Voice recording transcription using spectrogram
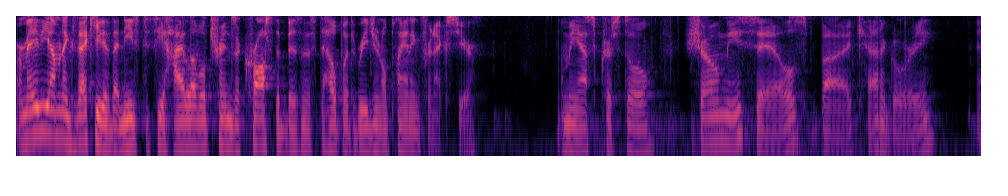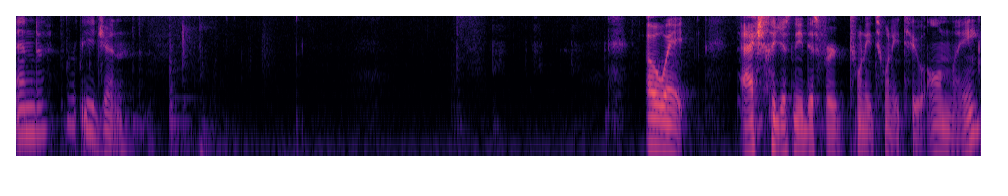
Or maybe I'm an executive that needs to see high level trends across the business to help with regional planning for next year. Let me ask Crystal, show me sales by category and region. Oh, wait, I actually just need this for 2022 only.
